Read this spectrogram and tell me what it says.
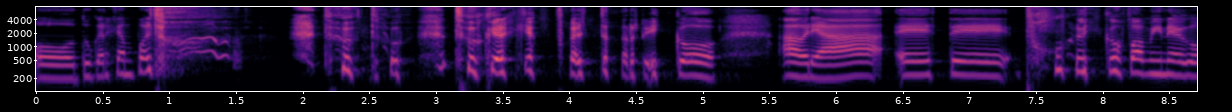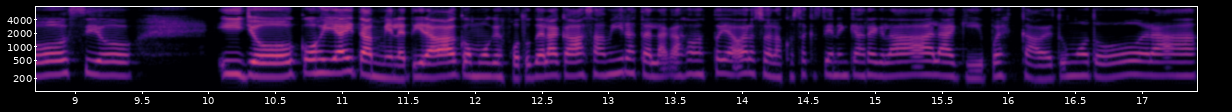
o tú crees que en Puerto ¿Tú, tú, tú crees que en Puerto Rico habría este público para mi negocio? Y yo cogía y también le tiraba como que fotos de la casa, mira, está en la casa donde estoy ahora, son las cosas que tienen que arreglar, aquí pues cabe tu motora.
